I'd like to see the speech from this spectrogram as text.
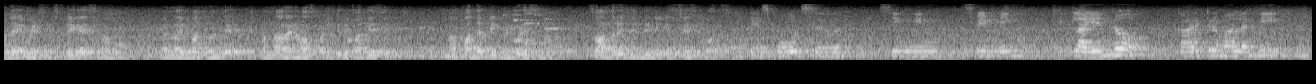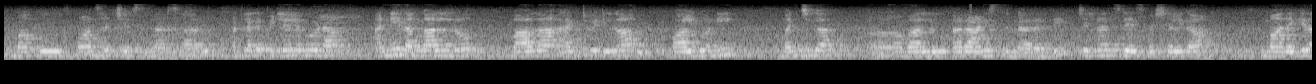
అలాగే మెడిసిన్స్ ఫ్రీగా ఇస్తున్నాము. ఏమైనా ఇబ్బందులు ఉంటే మన నారాయణ హాస్పిటల్కి రిఫర్ చేసి ఫర్దర్ ట్రీట్మెంట్ కూడా ఇస్తున్నాం. సో అందరూ దీన్ని యూస్ చేసుకోవాలి. అంటే స్పోర్ట్స్ సింగింగ్ స్విమ్మింగ్ ఇట్లా ఎన్నో కార్యక్రమాలన్నీ మాకు స్పాన్సర్ చేస్తున్నారు సారు. అట్లాగే పిల్లలు కూడా అన్ని రంగాల్లో బాగా యాక్టివిటీగా పాల్గొని మంచిగా వాళ్ళు రాణిస్తున్నారండి. చిల్డ్రన్స్ డే స్పెషల్గా మా దగ్గర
